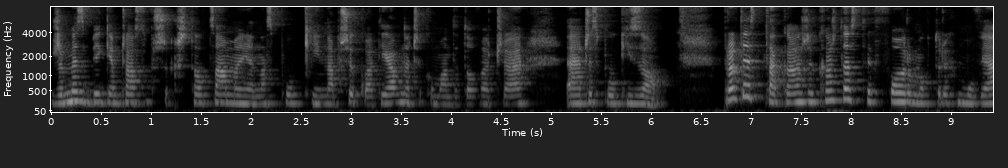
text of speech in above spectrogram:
że my z biegiem czasu przekształcamy je na spółki na przykład jawne czy komandytowe, czy, czy spółki ZO. Prawda jest taka, że każda z tych form, o których mówię,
